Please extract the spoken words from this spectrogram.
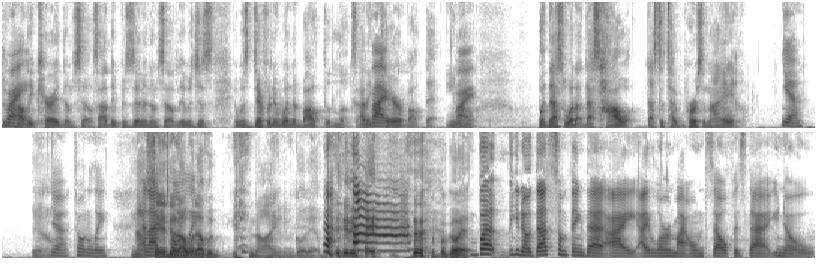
right. how Mm-hmm. They carried themselves, how they presented themselves. It was just, it was different. It wasn't about the looks. I didn't Right. care about that, you know. Right. But that's what, I, that's how, that's the type of person I am. Yeah. You know. Yeah. Totally. Not And saying that I would ever. no, I ain't even go there. But anyway, but go ahead. but you know that's something that i i learned my own self is that you know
